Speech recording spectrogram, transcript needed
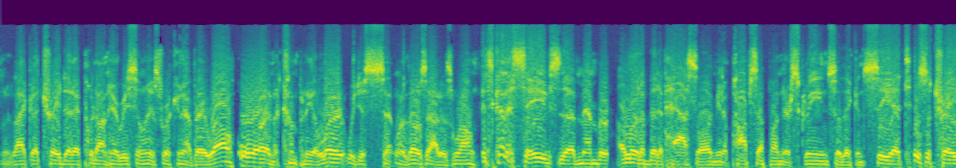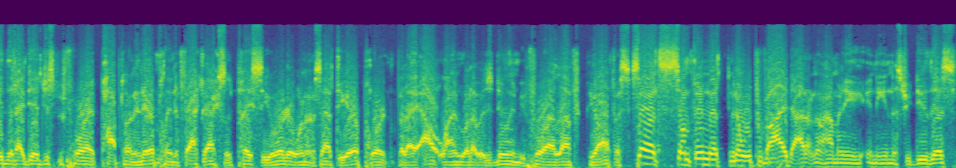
like a trade that I put on here recently is working out very well, or an company alert, we just sent one of those out as well. It's kind of saves the member a little bit of hassle. I mean, it pops up on their screen so they can see it. Was a trade that I did just before I popped on an airplane. In fact, I actually placed the order when I was at the airport, but I outlined what I was doing before I left the office. So it's something that, you know, we provide. I don't know how many in the industry do this,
